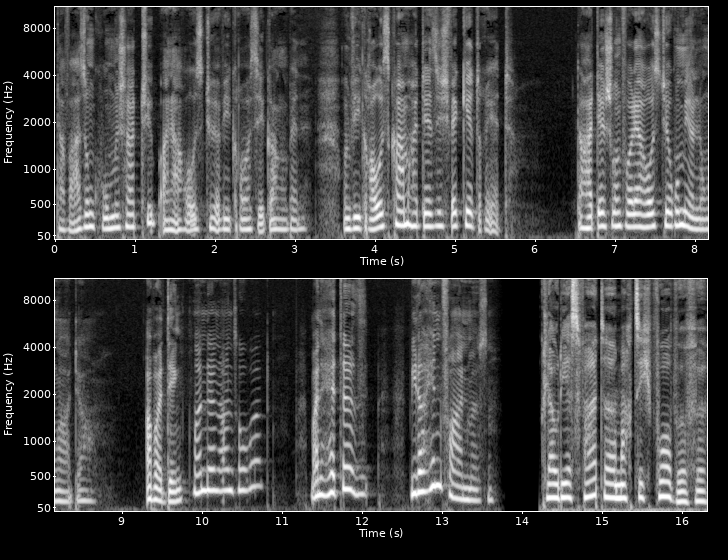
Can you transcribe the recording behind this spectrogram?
da war so ein komischer Typ an der Haustür, wie ich rausgegangen bin. Und wie ich rauskam, hat der sich weggedreht. Da hat er schon vor der Haustür rumgelungert, ja. Aber denkt man denn an sowas? Man hätte wieder hinfahren müssen. Claudias Vater macht sich Vorwürfe,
